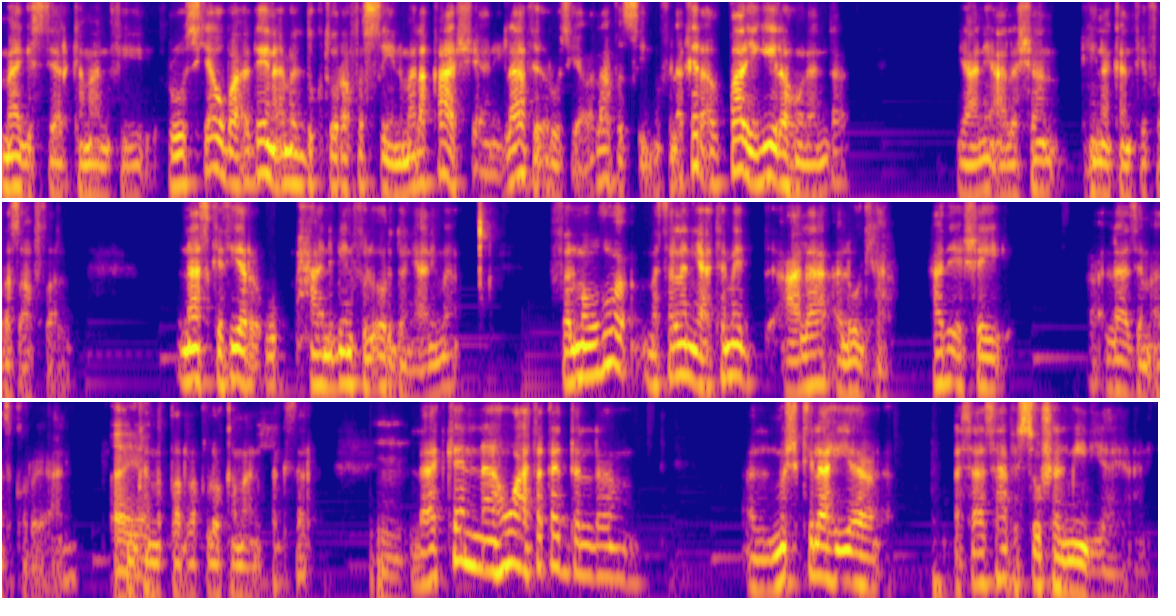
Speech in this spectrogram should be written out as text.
ماجستير كمان في روسيا وبعدين عمل دكتوراه في الصين. ما لقاش يعني لا في روسيا ولا في الصين. وفي الأخير أضطر يجي لهولندا يعني علشان هنا كان في فرص أفضل. ناس كثير حانبين في الأردن يعني ما فالموضوع مثلا يعتمد على الوجهة. هذا شيء لازم أذكره يعني. أيوة. ممكن نتطرق له كمان أكثر. لكن هو أعتقد المشكلة هي أساسها في السوشيال ميديا يعني.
